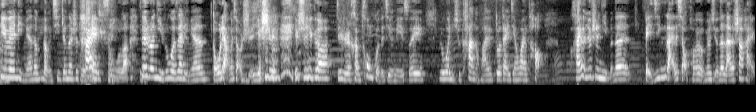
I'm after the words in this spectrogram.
因为里面的冷气真的是太足了。所以说你如果在里面抖两个小时，也是 也是一个就是很痛苦的经历。所以如果你去看的话，多带一件外套。还有就是你们的北京来的小朋友有没有觉得来了上海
